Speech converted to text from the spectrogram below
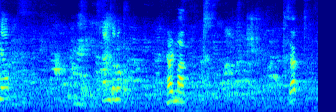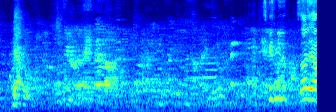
मैम दोनों। थर्ड मार्क सर पे एक्सक्यूज मी लुक सर या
